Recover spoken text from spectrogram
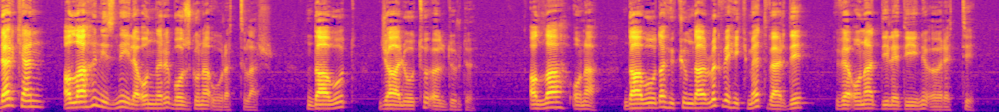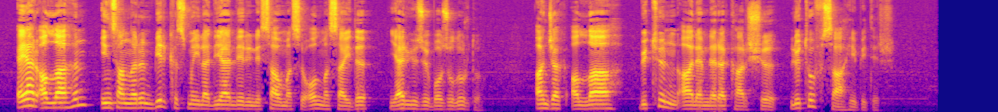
Derken Allah'ın izniyle onları bozguna uğrattılar. Davud Calut'u öldürdü. Allah ona Davud'a hükümdarlık ve hikmet verdi ve ona dilediğini öğretti. Eğer Allah'ın insanların bir kısmıyla diğerlerini savması olmasaydı yeryüzü bozulurdu. Ancak Allah bütün alemlere karşı lütuf sahibidir.''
